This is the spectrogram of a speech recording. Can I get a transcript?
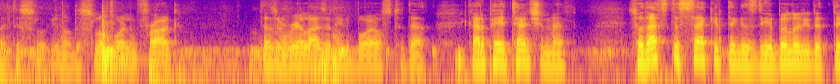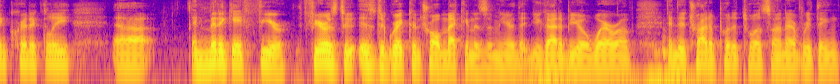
like this, you know, the slow boiling frog doesn't realize that he boils to death. Got to pay attention, man. So that's the second thing is the ability to think critically uh, and mitigate fear. Fear is the, is the great control mechanism here that you got to be aware of, and they try to put it to us on everything,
